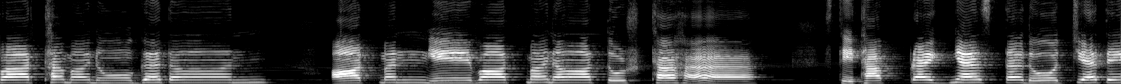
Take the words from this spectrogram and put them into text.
पार्थमनोगतान् आत्मन्येवात्मना तुष्टः स्थिथप्रज्ञस्तदोच्यते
